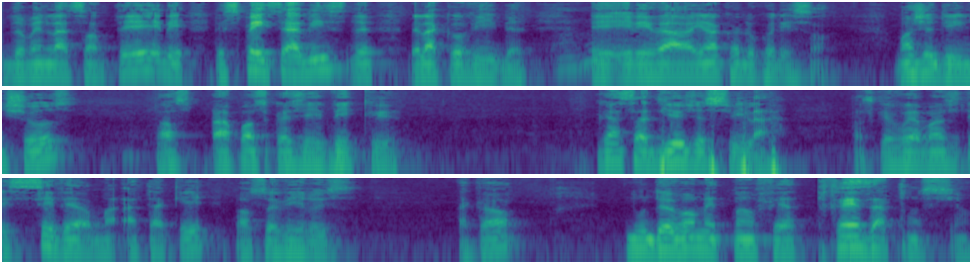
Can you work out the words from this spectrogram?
le domaine de la santé, les, spécialistes de, la Covid mhm. et, et, les variants que nous connaissons. Moi, je dis une chose par rapport à ce que j'ai vécu grâce à Dieu, je suis là. Parce que vraiment, j'étais sévèrement attaqué par ce virus. D'accord? Nous devons maintenant faire très attention.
